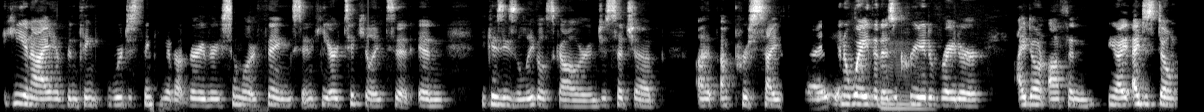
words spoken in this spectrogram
he and i have been thinking we're just thinking about very very similar things and he articulates it in because he's a legal scholar in just such a a, a precise way in a way that as a mm. creative writer i don't often you know I, I just don't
